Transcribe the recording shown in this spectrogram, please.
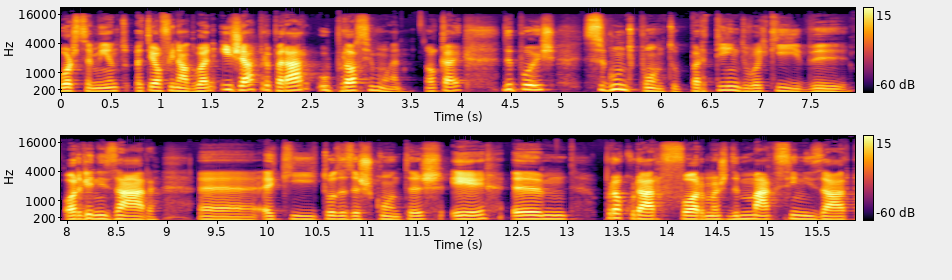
o orçamento até ao final do ano e já preparar o próximo ano, ok? Depois, segundo ponto, partindo aqui de organizar uh, aqui todas as contas, é um, procurar formas de maximizar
